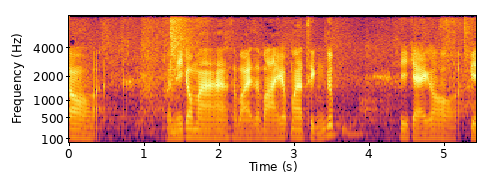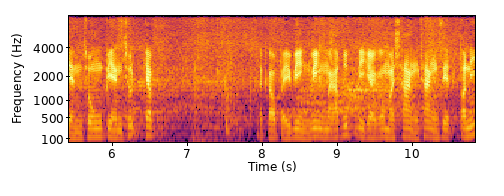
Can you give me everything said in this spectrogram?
ก็วันนี้ก็มาสบายๆครับมาถึงปุ๊บพี่แกก็เปลี่ยนชงเปลี่ยนชุดครับ แแล้วก็ไปวิ่งวิ่งมาปุ๊บนี่แกก็มาช่างช่างเสร็จตอนนี้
